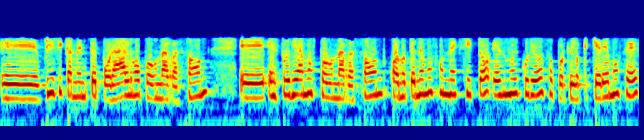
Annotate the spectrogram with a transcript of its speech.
eh, físicamente por algo, por una razón, estudiamos por una razón. Cuando tenemos un éxito es muy curioso porque lo que queremos es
